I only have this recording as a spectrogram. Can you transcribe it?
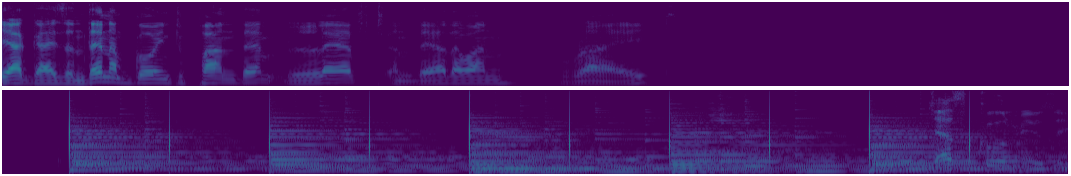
yeah guys and then i'm going to pan them left and the other one right. Just cool music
